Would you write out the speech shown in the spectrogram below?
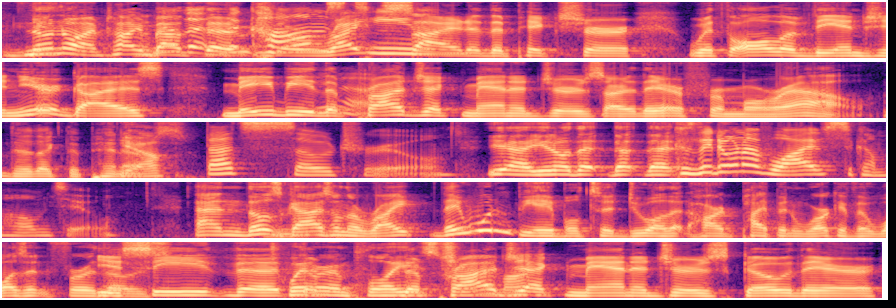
No, no, I'm talking about the- the, the the, right team- side of the picture with all of the engineer guys. Maybe the project managers are there for morale. they're like the pinups. Yeah. That's so true. yeah, you know that that that Because they don't have wives to come home to. and those guys on the right, they wouldn't be able to do all that hard piping work if it wasn't for You those see, the Twitter the, employees. the cheering them on. project managers go there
